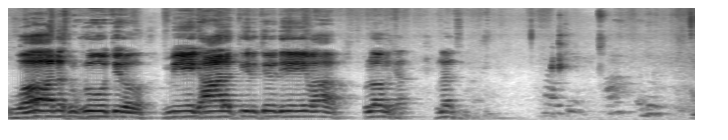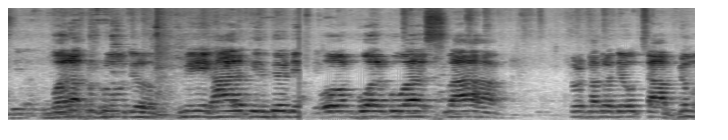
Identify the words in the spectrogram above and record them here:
वनसुघृतिर मेघारतीर्थिर्देवा फुलं घ्या फुलांचं वनप्रभृतिर ओम ॐ भुवर्भुवः स्वाहा देवताभ्यम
